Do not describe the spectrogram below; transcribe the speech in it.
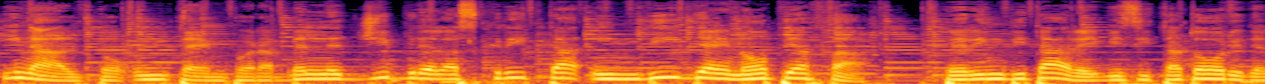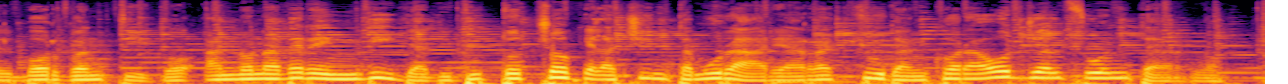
In alto, un tempo, era ben leggibile la scritta Invidia inopia fa, per invitare i visitatori del borgo antico a non avere invidia di tutto ciò che la cinta muraria racchiude ancora oggi al suo interno.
